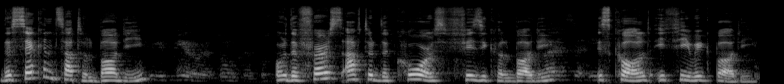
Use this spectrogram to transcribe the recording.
The second subtle body, or the first after the coarse physical body, is called etheric body.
